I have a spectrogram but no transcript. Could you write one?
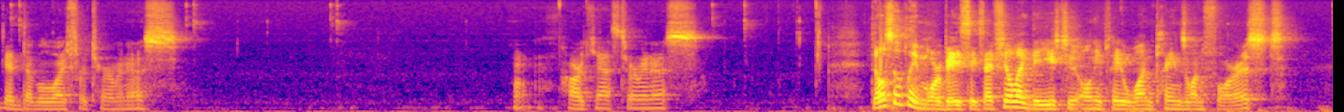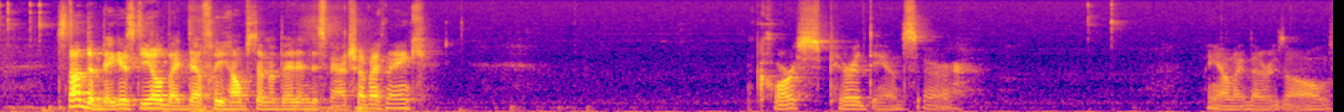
Get double white for Terminus. Oh, hardcast Terminus. They also play more basics. I feel like they used to only play one plains, one forest. It's not the biggest deal, but definitely helps them a bit in this matchup, I think. Course Spirit Dancer. I think I like that resolve.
